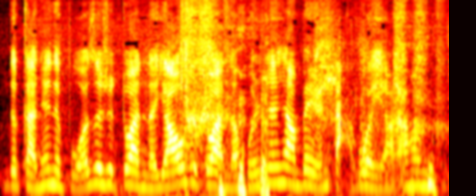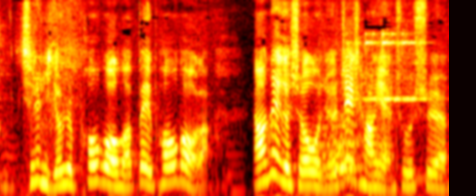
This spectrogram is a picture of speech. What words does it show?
你的感觉你的脖子是断的，腰是断的，浑身像被人打过一样。然后其实你就是 POGO 和被 POGO 了。然后那个时候，我觉得这场演出是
